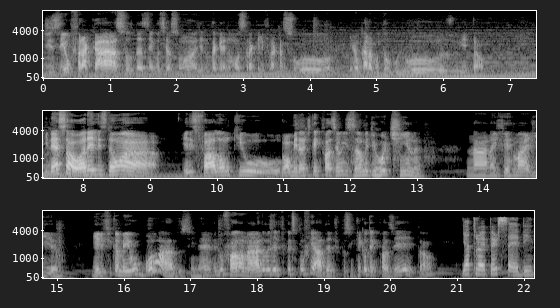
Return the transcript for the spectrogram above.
dizer o fracasso das negociações, ele não tá querendo mostrar que ele fracassou, ele é um cara muito orgulhoso e tal. E nessa hora eles dão a. Eles falam que o, o almirante tem que fazer um exame de rotina na, na enfermaria. E ele fica meio bolado, assim, né? Ele não fala nada, mas ele fica desconfiado. É tipo assim, o que, que eu tenho que fazer e tal. E a Troy percebe.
